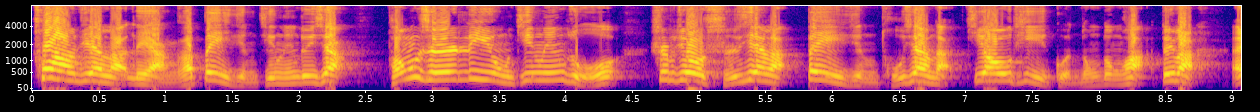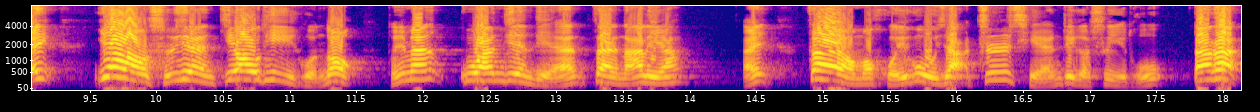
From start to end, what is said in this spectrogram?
创建了两个背景精灵对象，同时利用精灵组，是不是就实现了背景图像的交替滚动动画，对吧？哎。要实现交替滚动，同学们，关键点在哪里呀？哎，再我们回顾一下之前这个示意图，大家看，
